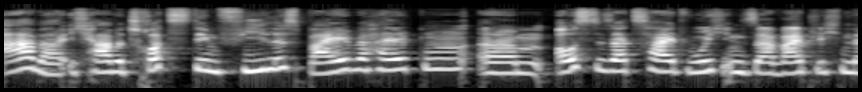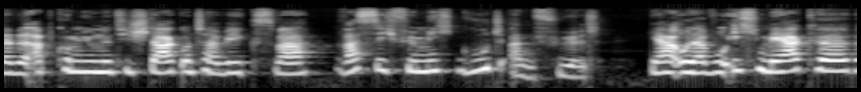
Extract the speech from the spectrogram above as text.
Aber ich habe trotzdem vieles beibehalten ähm, aus dieser Zeit, wo ich in dieser weiblichen Level-Up-Community stark unterwegs war, was sich für mich gut anfühlt. Ja, oder wo ich merke,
